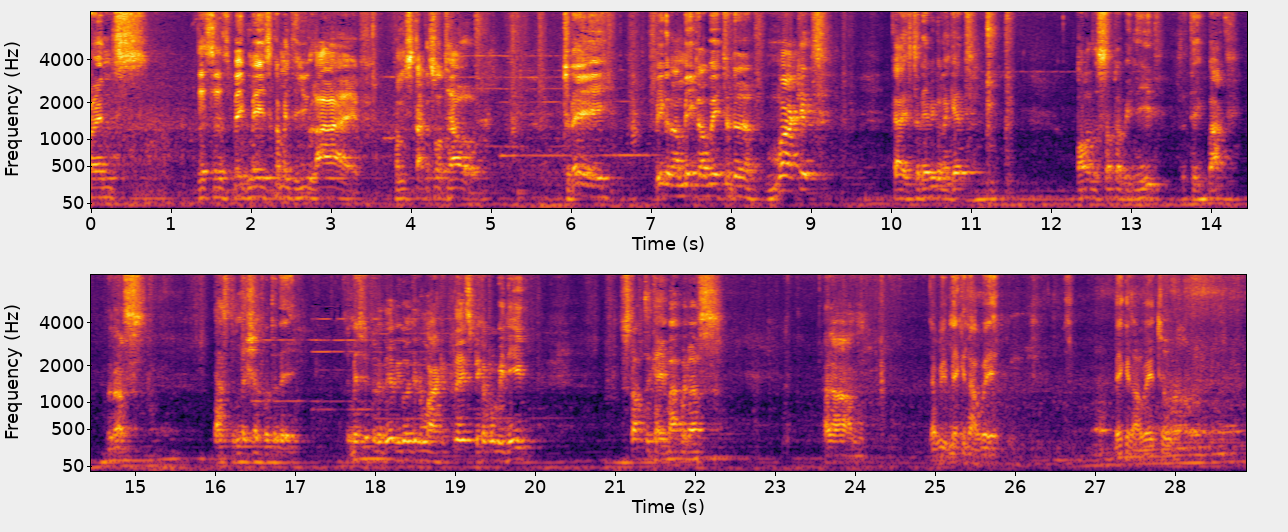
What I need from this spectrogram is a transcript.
Friends. This is Bigmas coming to you live from Status Hotel. Today, we're gonna make our way to the market. Guys, today we're gonna get all the stuff that we need to take back with us. That's the mission for today. The mission for today, we go to the marketplace, pick up what we need, stuff to carry back with us, and um, then we're making our way, making our way to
